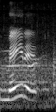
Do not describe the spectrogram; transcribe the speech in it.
made it.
